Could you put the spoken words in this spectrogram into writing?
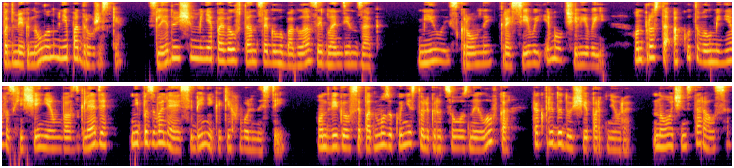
Подмигнул он мне по-дружески. Следующим меня повел в танце голубоглазый блондин Зак. Милый, скромный, красивый и молчаливый. Он просто окутывал меня восхищением во взгляде, не позволяя себе никаких вольностей. Он двигался под музыку не столь грациозно и ловко, как предыдущие партнеры, но очень старался.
